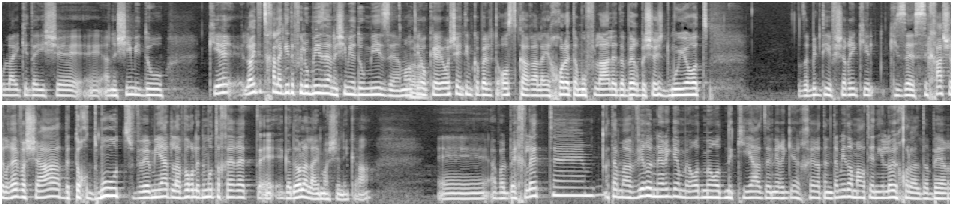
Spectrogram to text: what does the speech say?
אולי כדי שאנשים ידעו, כי לא הייתי צריכה להגיד אפילו מי זה, אנשים ידעו מי זה. אמרתי, אוקיי, או שהייתי מקבלת אוסקר על היכולת המופלאה לדבר בשש דמויות, זה בלתי אפשרי, כי, כי זה שיחה של רבע שעה בתוך דמות, ומיד לעבור לדמות אחרת, אה, גדול עליי, מה שנקרא. אה, אבל בהחלט אה, אתה מעביר אנרגיה מאוד מאוד נקייה, זו אנרגיה אחרת. אני תמיד אמרתי, אני לא יכולה לדבר,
